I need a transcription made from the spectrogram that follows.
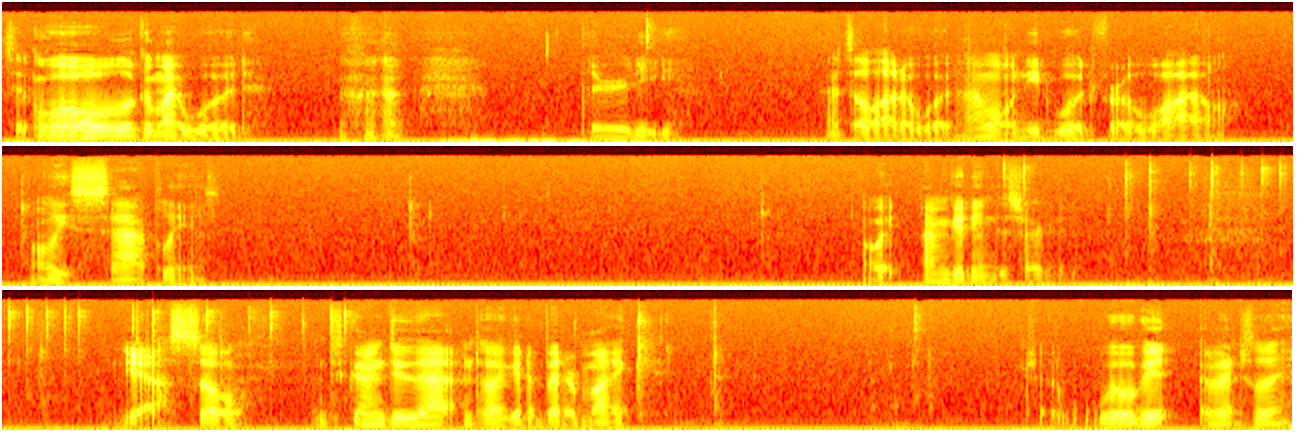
So, whoa look at my wood. 30 that's a lot of wood. I won't need wood for a while. All these saplings. Oh wait I'm getting distracted yeah so I'm just going to do that until I get a better mic. Which I will get eventually.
